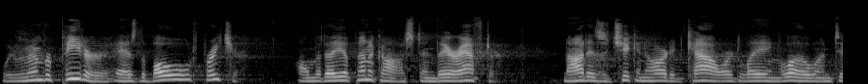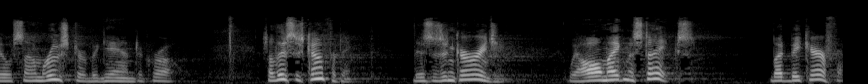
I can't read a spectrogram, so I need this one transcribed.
We remember Peter as the bold preacher on the day of Pentecost and thereafter, not as a chicken hearted coward laying low until some rooster began to crow. So this is comforting. This is encouraging. We all make mistakes, but be careful.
